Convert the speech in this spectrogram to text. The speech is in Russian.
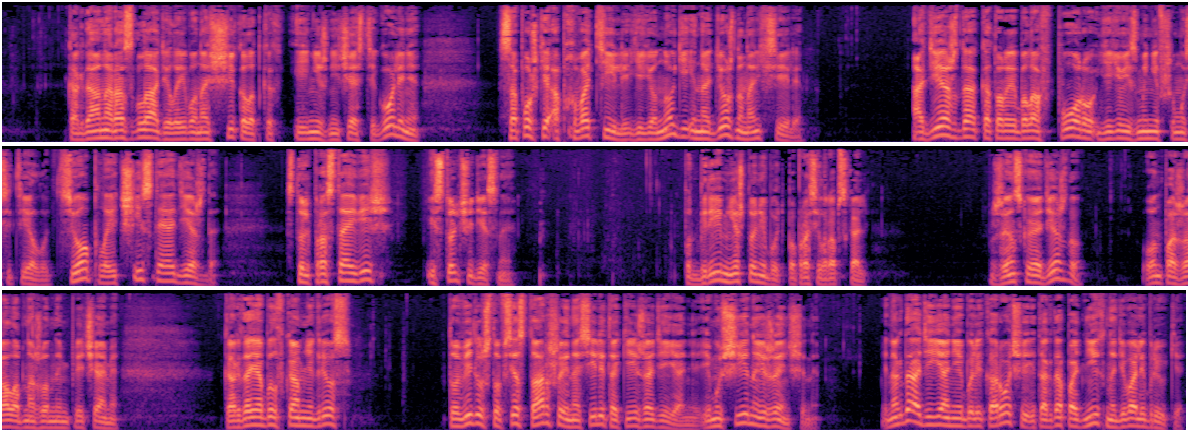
Когда она разгладила его на щиколотках и нижней части голени, сапожки обхватили ее ноги и надежно на них сели. Одежда, которая была в пору ее изменившемуся телу, теплая, чистая одежда. Столь простая вещь, и столь чудесная. «Подбери мне что-нибудь», — попросил Рапскаль. «Женскую одежду?» Он пожал обнаженными плечами. «Когда я был в камне грез, то видел, что все старшие носили такие же одеяния, и мужчины, и женщины. Иногда одеяния были короче, и тогда под них надевали брюки.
